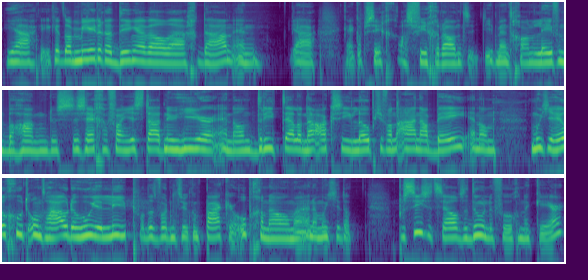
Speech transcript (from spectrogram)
ja, ik heb dan meerdere dingen wel gedaan. En ja, kijk, op zich als figurant, je bent gewoon levend behang. Dus ze zeggen van je staat nu hier en dan drie tellen naar actie, loop je van A naar B. En dan moet je heel goed onthouden hoe je liep, want het wordt natuurlijk een paar keer opgenomen. En dan moet je dat precies hetzelfde doen de volgende keer.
